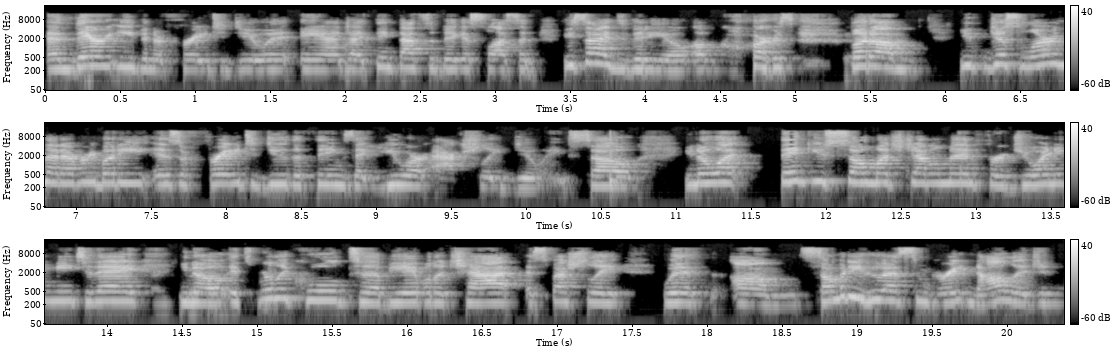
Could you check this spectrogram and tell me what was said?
and they're even afraid to do it. And i think that's the biggest lesson besides video of course. But um you just learn that everybody is afraid to do the things that you are actually doing. So you know what thank you so much gentlemen for joining me today. You know it's really cool to be able to chat especially with um, somebody who has some great knowledge in,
